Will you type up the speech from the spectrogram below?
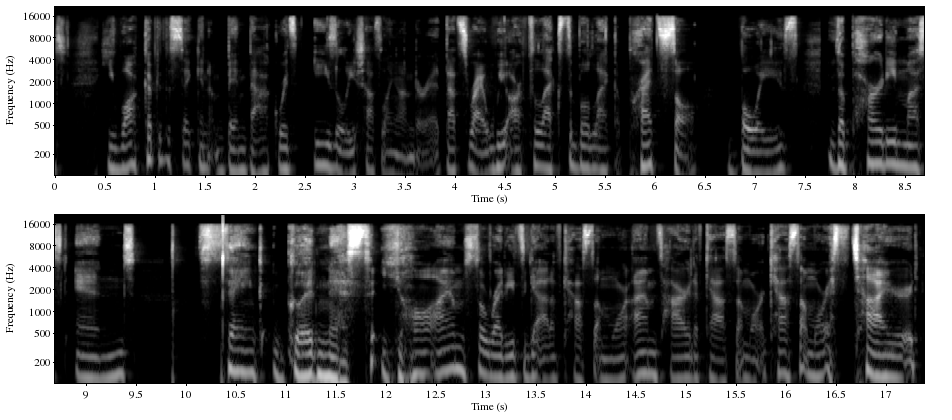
end. You walk up to the stick and bend backwards, easily shuffling under it. That's right, we are flexible like a pretzel, boys. The party must end. Thank goodness. Y'all, I am so ready to get out of Casa. I am tired of. Casa Amor is tired.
